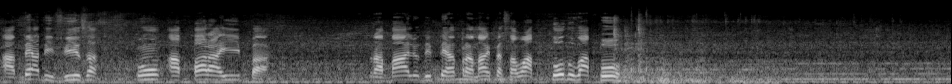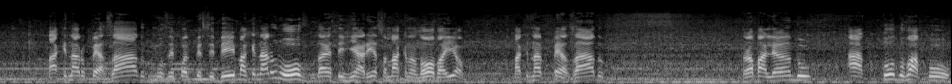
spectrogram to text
até a divisa com a Paraíba. Trabalho de terra para nós, pessoal, a todo vapor. Maquinário pesado, como você pode perceber, e maquinário novo da essa engenharia, essa máquina nova aí, ó maquinário pesado, trabalhando a todo vapor.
